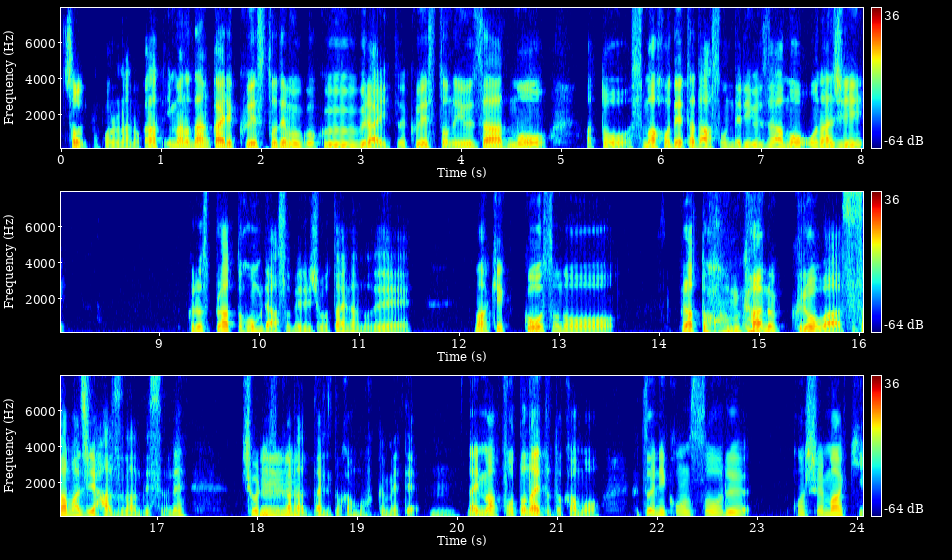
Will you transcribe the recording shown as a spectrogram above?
そうところなのかなと。今の段階でクエストでも動くぐらい、クエストのユーザーも、あとスマホでただ遊んでるユーザーも同じクロスプラットフォームで遊べる状態なので、まあ結構その、プラットフォーム側の苦労は凄まじいはずなんですよね。処理負荷だったりとかも含めて。うんだから今、フォートナイトとかも普通にコンソール、コンシューマーキ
